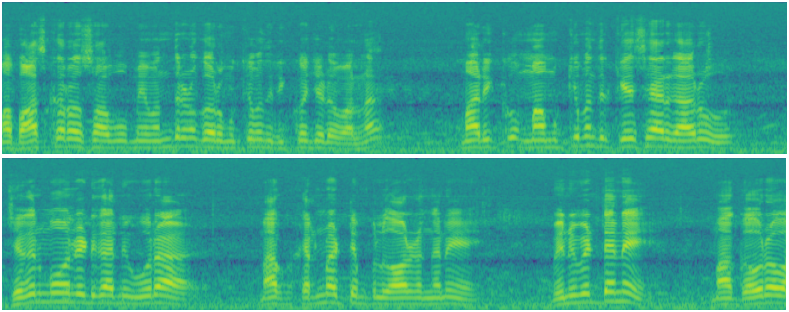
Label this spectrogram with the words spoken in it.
మా భాస్కర్రావు సాబు మేమందరం గౌరవ ముఖ్యమంత్రి రిక్వెస్ట్ చేయడం వలన మా రిక్వ మా ముఖ్యమంత్రి కేసీఆర్ గారు జగన్మోహన్ రెడ్డి గారిని కూడా మాకు కన్వర్ట్ టెంపుల్ కావడంగానే వెను వెంటనే మా గౌరవ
